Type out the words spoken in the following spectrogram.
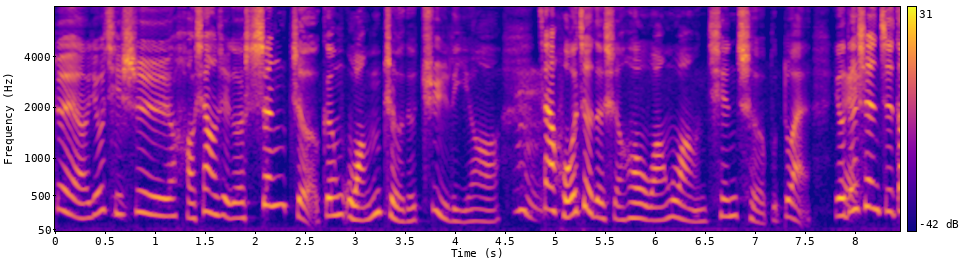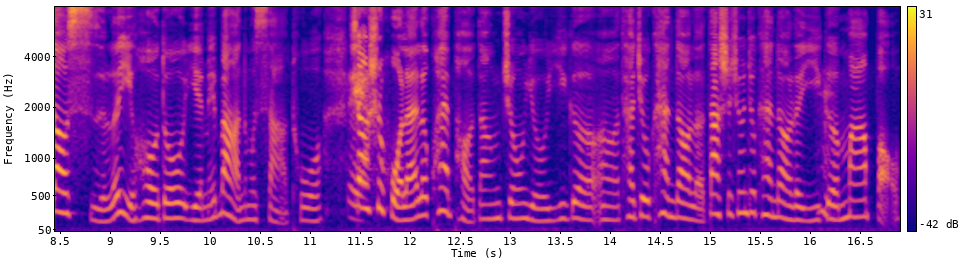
对啊，尤其是好像这个生者跟亡者的距离哦，嗯，在活着的时候往往牵扯不断，有的甚至到死了以后都也没办法那么洒脱。像是《火来了，快跑》当中有一个呃，他就看到了大师兄就看到了一个妈宝。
